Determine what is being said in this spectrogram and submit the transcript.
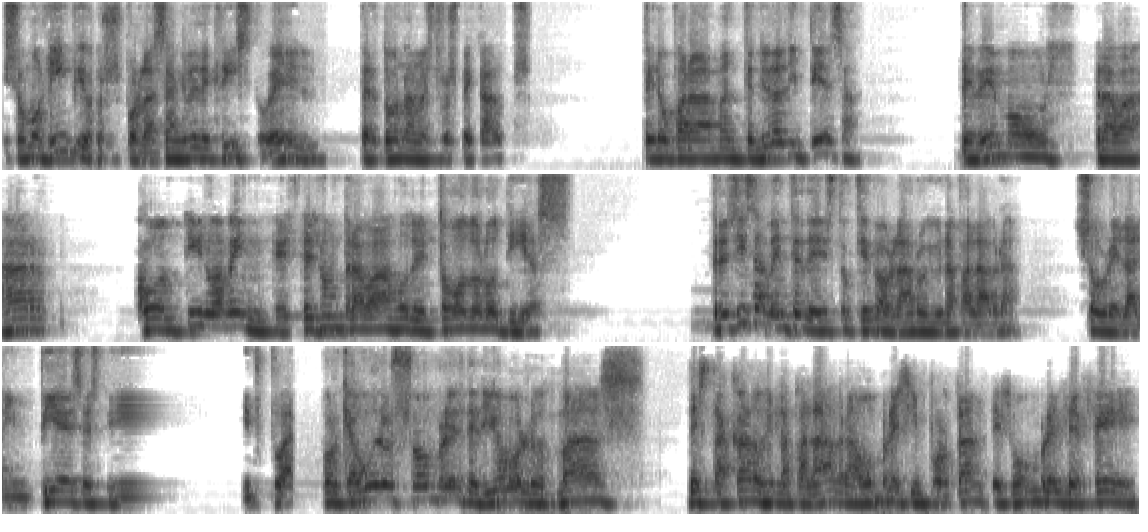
Y somos limpios por la sangre de Cristo. Él perdona nuestros pecados. Pero para mantener la limpieza, debemos trabajar continuamente. Este es un trabajo de todos los días. Precisamente de esto quiero hablar hoy una palabra sobre la limpieza espiritual. Porque aún los hombres de Dios, los más destacados en la palabra, hombres importantes, hombres de fe,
